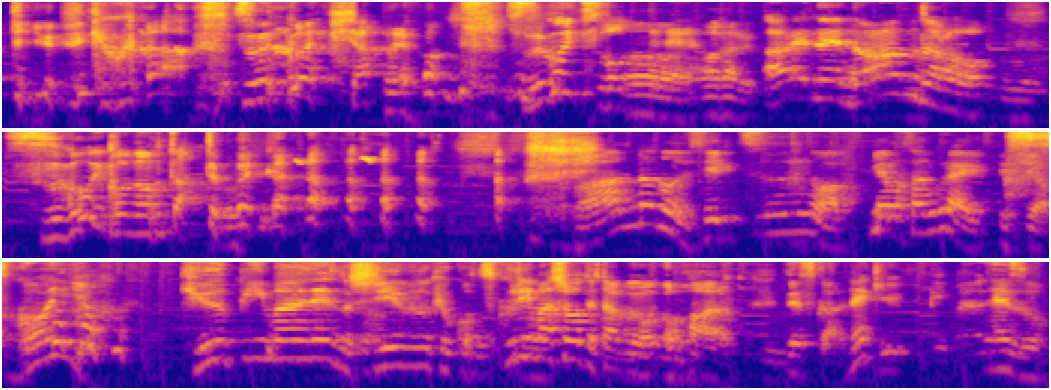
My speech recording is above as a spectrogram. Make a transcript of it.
っていう曲が、すごい来たのよ。すごいツボってね。わかる。あれね、なんだろう。うんすごいこの歌って思いながら。まあ、あんなので成立するのは福山さんぐらいですよ。すごいよ。キューピーマヨネーズの CM の曲を作りましょうって多分オファーですからね。キューピーマヨネーズを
